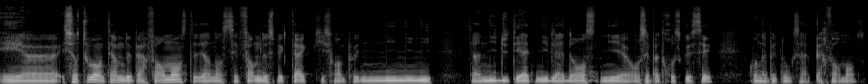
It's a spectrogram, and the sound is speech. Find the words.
Et, euh, surtout en termes de performance, c'est-à-dire dans ces formes de spectacle qui sont un peu ni ni ni, c'est ni du théâtre, ni de la danse, ni on ne sait pas trop ce que c'est, qu'on appelle donc ça performance.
